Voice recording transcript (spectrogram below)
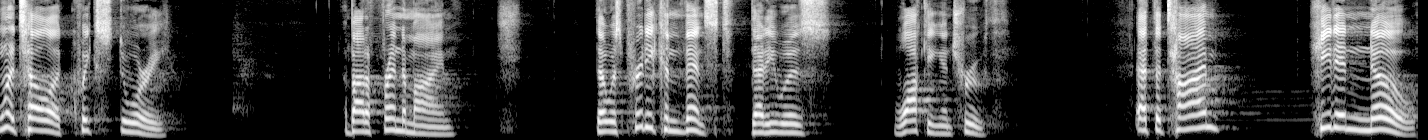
I want to tell a quick story about a friend of mine that was pretty convinced that he was walking in truth. At the time, he didn't know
